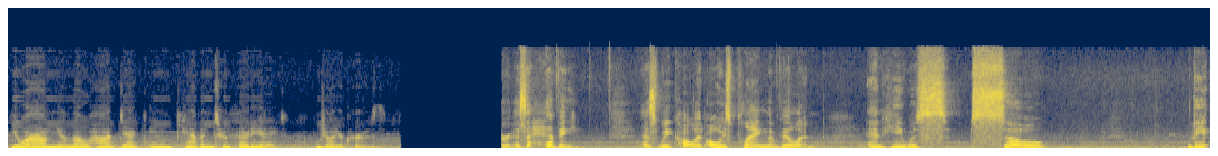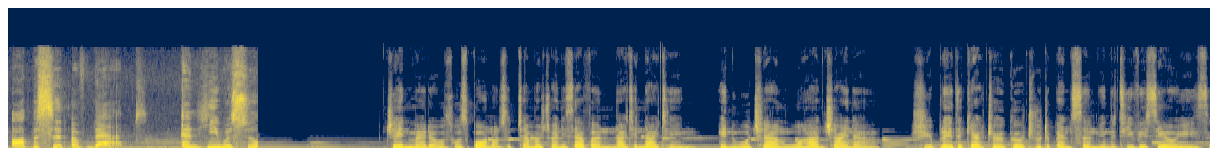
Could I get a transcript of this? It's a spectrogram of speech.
You are on the Aloha deck in cabin 238. Enjoy your cruise. As a heavy, as we call it, always playing the villain. And he was so the opposite of that. And he was so Jayne Meadows was born on September 27, 1919, in Wuchang, Wuhan, China. She played the character Gertrude Benson in the TV series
